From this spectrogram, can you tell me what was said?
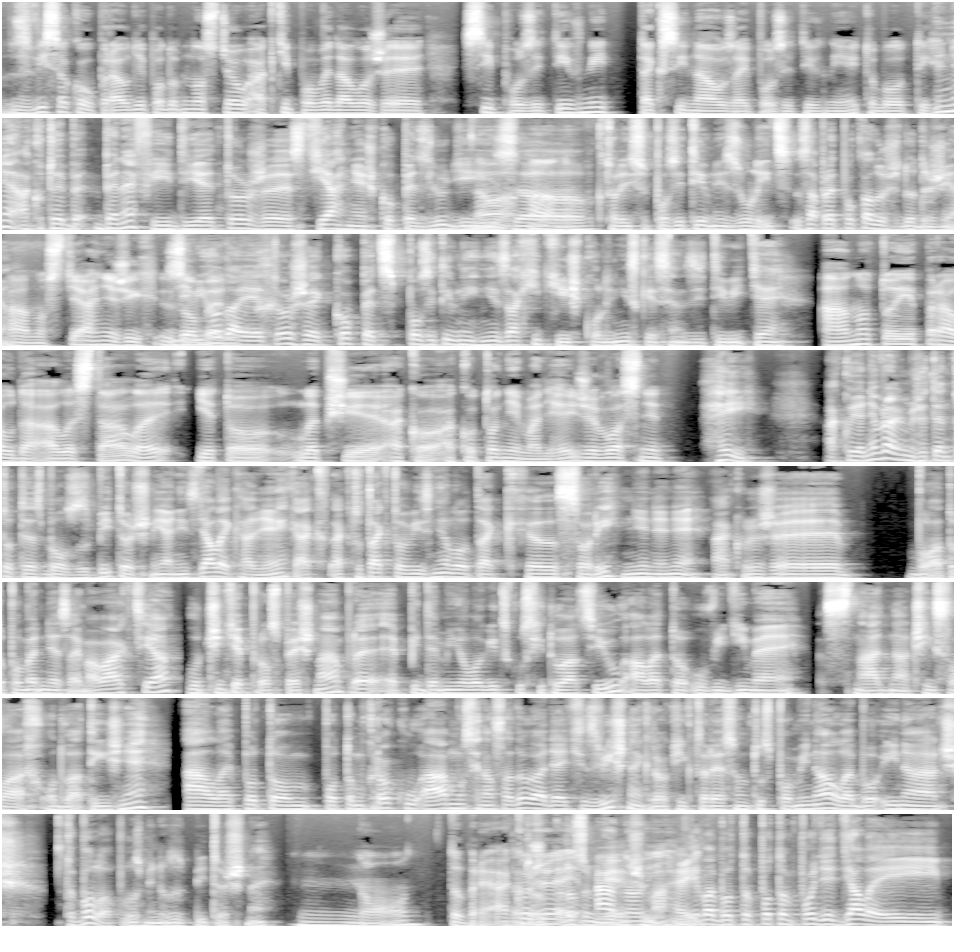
s vysokou pravdepodobnosťou, ak ti povedalo, že si pozitívny, tak si naozaj pozitívny. Hej, to bolo tých... Nie, nie, ako to je benefit, je to, že stiahneš kopec ľudí, no, z, ktorí sú pozitívni z ulic, za predpokladu, že dodržia. Áno, stiahneš ich z Nevýhoda je to, že kopec pozitívnych nezachytíš kvôli nízkej senzitivite. Áno, to je pravda, ale stále je to lepšie ako, ako to nemať, hej, že vlastne... Hej, ako ja nevravím, že tento test bol zbytočný ani zďaleka, nie? Ak, ak to takto vyznelo, tak uh, sorry, nie, nie, nie. Akože bola to pomerne zaujímavá akcia, určite prospešná pre epidemiologickú situáciu, ale to uvidíme snáď na číslach o dva týždne. Ale potom po tom kroku A musia nasledovať aj tie zvyšné kroky, ktoré som tu spomínal, lebo ináč to bolo plus minus zbytočné. No, dobre. Akože, rozumieš áno, ma, hej? Lebo to potom pôjde ďalej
